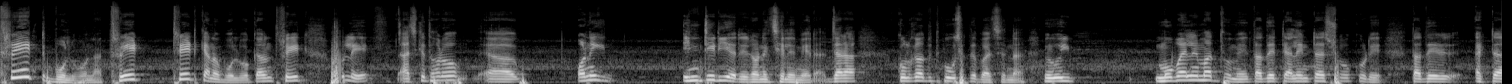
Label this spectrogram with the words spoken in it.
থ্রেট বলব না। থ্রেট থ্রেট কেন বলব? কারণ থ্রেট হলে আজকে ধরো অনেক ইন্টেরিয়ারের অনেক ছেলেমেয়েরা, যারা কলকাতাতে পৌঁছাতে পারছে না, ওই মোবাইলের মাধ্যমে তাদের ট্যালেন্টটা শো করে তাদের একটা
